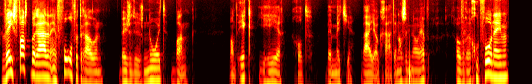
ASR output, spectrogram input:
Wees vastberaden en vol vertrouwen. Wees dus nooit bang. Want ik, je Heer, God, ben met je, waar je ook gaat. En als ik nou heb over een goed voornemen,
